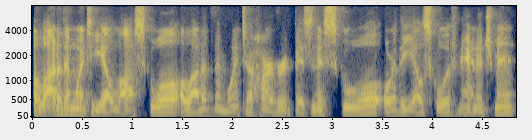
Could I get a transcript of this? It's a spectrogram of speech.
A lot of them went to yale law school. A lot of them went to harvard business school or the yale school of management.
